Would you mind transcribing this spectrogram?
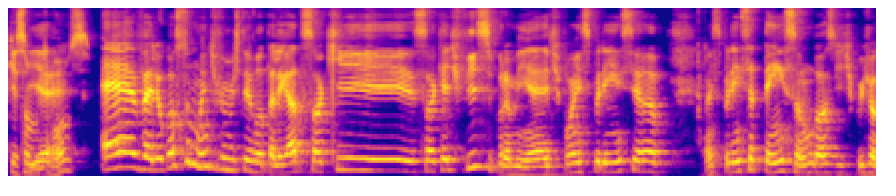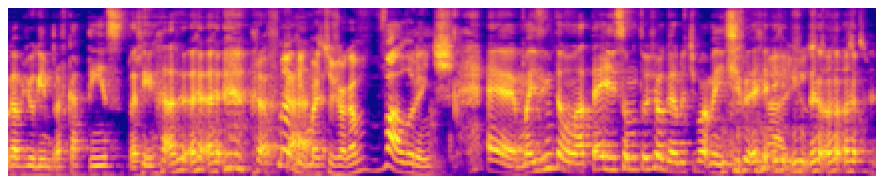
Que são muito é... bons? É, velho, eu gosto muito de filmes de terror, tá ligado? Só que. Só que é difícil para mim, é tipo uma experiência experiência. Uma experiência tensa. Eu não gosto de, tipo, jogar videogame pra ficar tenso, tá ligado? pra ficar... Amigo, mas tu joga Valorant. É, mas então, até isso eu não tô jogando ultimamente, né? Ah, justo, então, justo.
